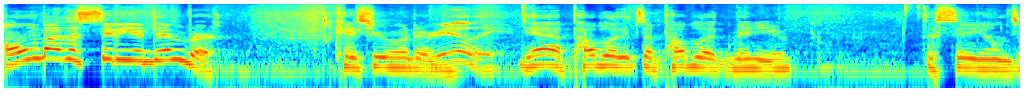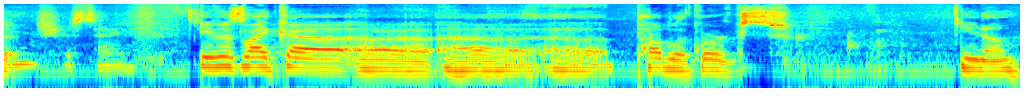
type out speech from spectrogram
Owned by the city of Denver. In case you're wondering. Really? Yeah, public. It's a public venue. The city owns it. Interesting. It was like a, a, a, a public works, you know,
